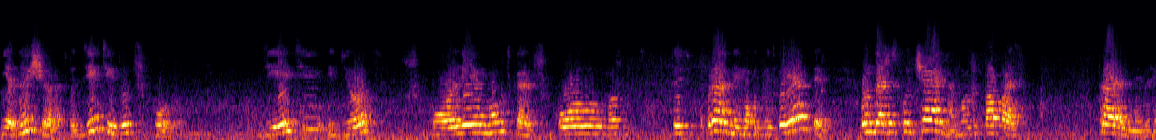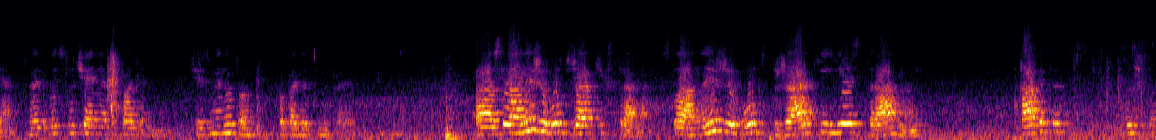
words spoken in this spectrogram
Нет, ну еще раз. Вот дети идут в школу. Дети идет в школе, могут сказать в школу, может то есть разные могут быть варианты. Он даже случайно может попасть в правильный вариант, но это будет случайное попадание. Через минуту он попадет в неправильный. А, слоны живут в жарких странах. Слоны живут в жаркие страны. Как это слышно?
